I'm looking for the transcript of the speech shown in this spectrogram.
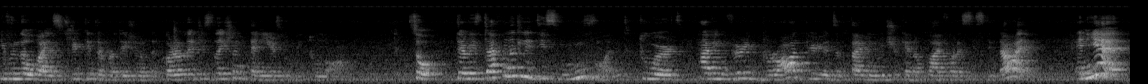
even though by a strict interpretation of the current legislation, 10 years would be too long. So there is definitely this movement towards having very broad periods of time in which you can apply for assisted dying. And yet,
